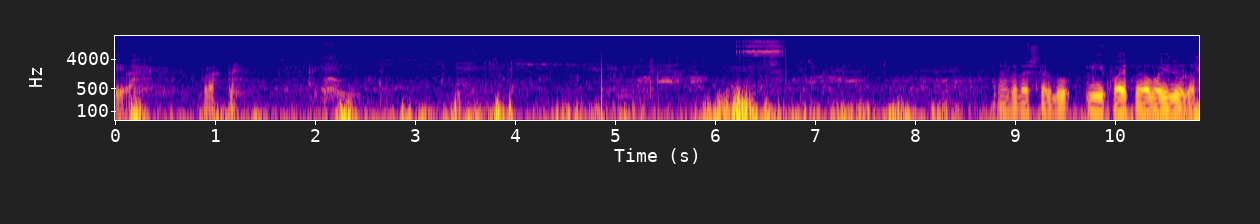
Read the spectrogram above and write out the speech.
Eyvah. Bıraktı. Arkadaşlar bu minik wipe'lara bayılıyorlar.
